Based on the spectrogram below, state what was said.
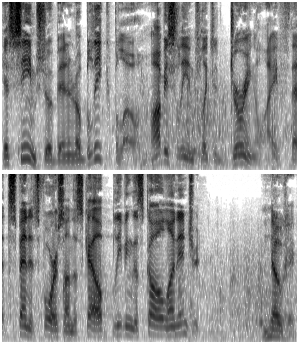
It seems to have been an oblique blow, obviously inflicted during life, that spent its force on the scalp, leaving the skull uninjured. Noted.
